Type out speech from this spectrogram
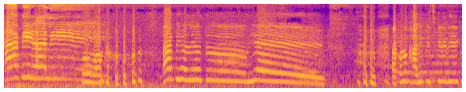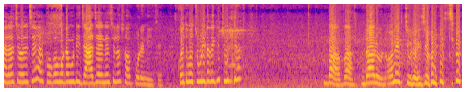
হ্যাপি হোলি ও মাগো হ্যাপি হলি তো ইয়ে এখনও খালি পিচকিরি দিয়ে খেলা চলছে আর পোকো মোটামুটি যা যা এনেছিল সব পরে নিয়েছে। কই তোমার চুলটা দেখি চুলটা বাহ বাহ দারুণ। অনেক চুল হয়েছে অনেক চুল।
